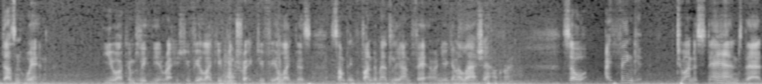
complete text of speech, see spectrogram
doesn't win, you are completely enraged. You feel like you've been tricked. You feel like there's something fundamentally unfair, and you're going to lash out, right? So I think to understand that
